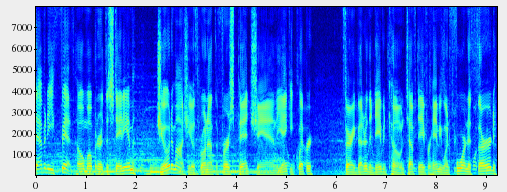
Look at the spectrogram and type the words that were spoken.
75th home opener at the stadium. Joe DiMaggio throwing out the first pitch, and the Yankee Clipper faring better than David Cone. Tough day for him. He went four and a third,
